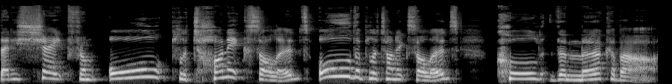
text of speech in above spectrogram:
that is shaped from all platonic solids, all the platonic solids called the Merkaba,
